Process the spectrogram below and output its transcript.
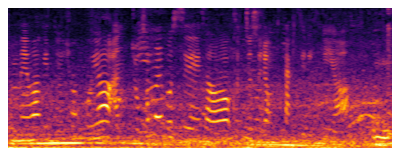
구매 확인 되셨고요. 안쪽 선물 부스에서 굿즈 수령 부탁드릴게요. 선물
